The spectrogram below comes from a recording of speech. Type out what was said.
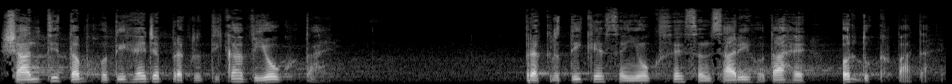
शांति तब होती है जब प्रकृति का वियोग होता है। प्रकृति के संयोग से संसारी होता है और दुख पाता है।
